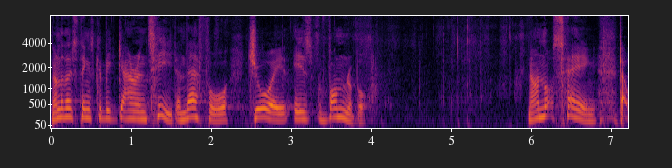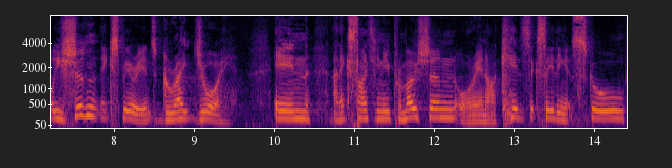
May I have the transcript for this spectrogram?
None of those things can be guaranteed, and therefore joy is vulnerable. Now, I'm not saying that we shouldn't experience great joy in an exciting new promotion or in our kids succeeding at school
